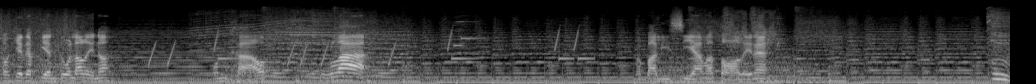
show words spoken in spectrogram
โอเคแต่เปลี่ยนตัวแล้วเลยเนาะคนขาวคูล่า มาบาลีเซียมาต่อเลยนะ อืม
